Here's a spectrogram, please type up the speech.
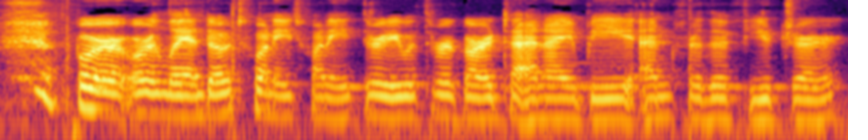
for Orlando 2023 with regard to NIB and for the future.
